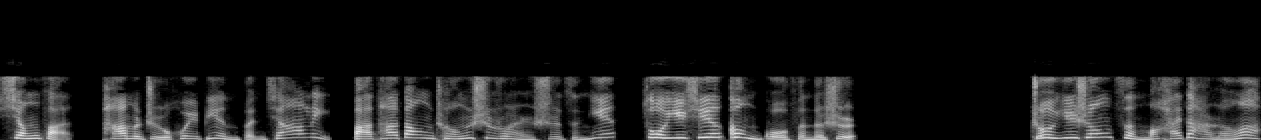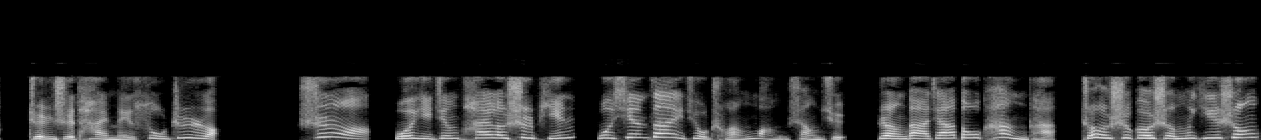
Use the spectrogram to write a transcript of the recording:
相反，他们只会变本加厉，把他当成是软柿子捏，做一些更过分的事。这医生怎么还打人啊？真是太没素质了！是啊，我已经拍了视频，我现在就传网上去，让大家都看看这是个什么医生！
